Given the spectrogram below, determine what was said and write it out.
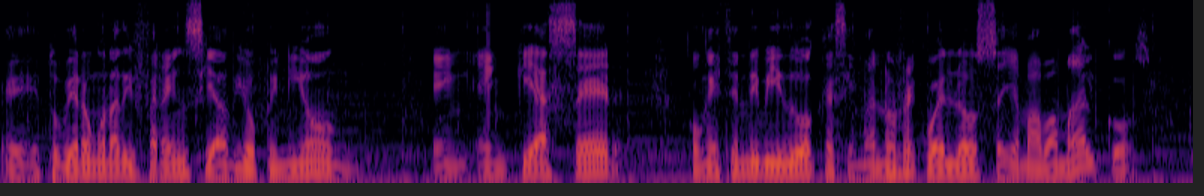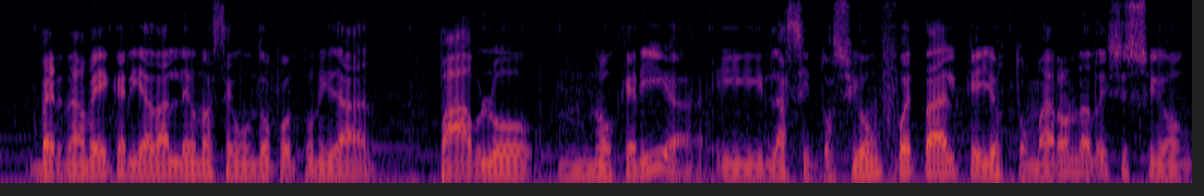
eh, tuvieron una diferencia de opinión en, qué hacer con este individuo que si mal no recuerdo se llamaba Marcos. Bernabé quería darle una segunda oportunidad, Pablo no quería y la situación fue tal que ellos tomaron la decisión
